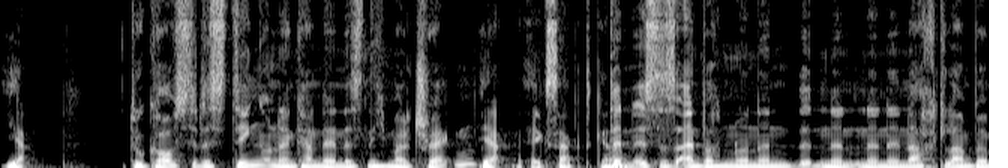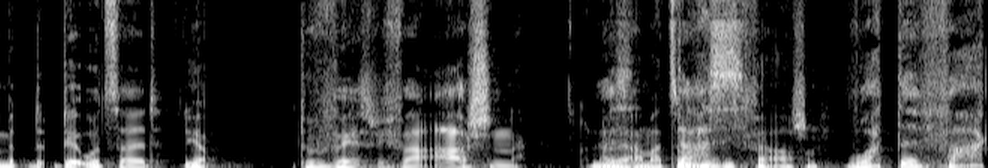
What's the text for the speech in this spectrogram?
Ja, Du kaufst dir das Ding und dann kann der das nicht mal tracken? ja, exakt, genau. Dann ist es einfach nur eine, eine, eine Nachtlampe mit der Uhrzeit. ja, Du willst mich verarschen. und Was ist der denn Amazon will das? dich verarschen. What the fuck?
